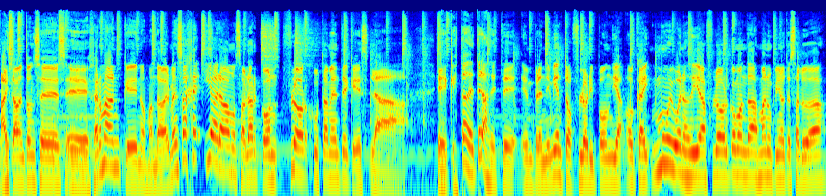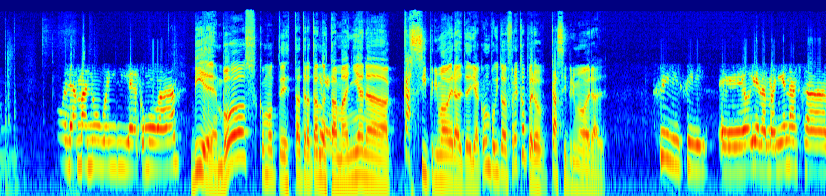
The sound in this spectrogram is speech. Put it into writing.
Ahí estaba entonces eh, Germán que nos mandaba el mensaje y ahora vamos a hablar con Flor justamente que es la eh, que está detrás de este emprendimiento Floripondia. Ok, muy buenos días Flor, ¿cómo andás? Manu Pinol te saluda. Hola Manu, buen día, ¿cómo va? Bien, ¿vos cómo te está tratando Bien. esta mañana casi primaveral, te diría? Con un poquito de fresco, pero casi primaveral. Sí, sí, eh, hoy a la mañana ya,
